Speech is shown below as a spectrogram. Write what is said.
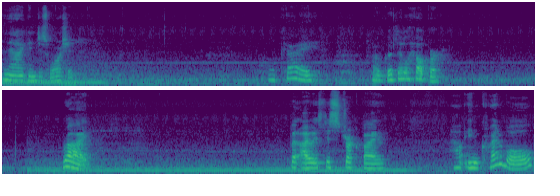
And then I can just wash it. Okay. A good little helper. Right. But I was just struck by how incredible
